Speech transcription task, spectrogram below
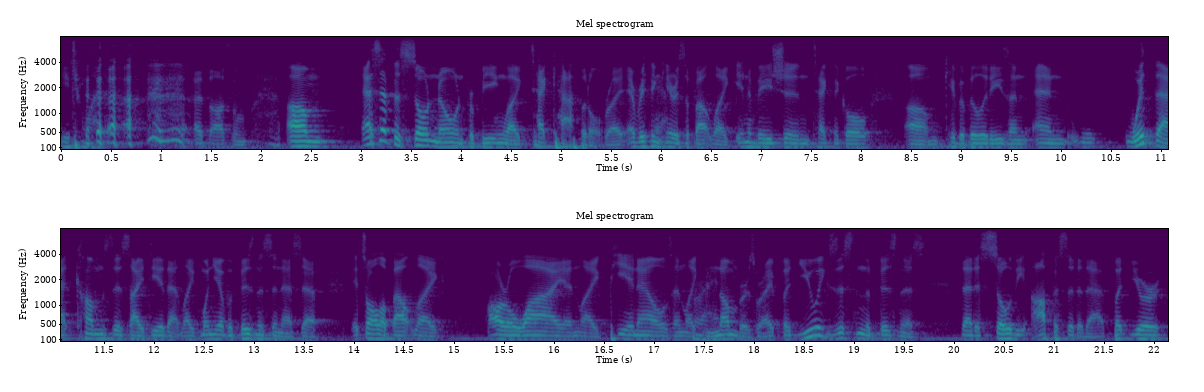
each one. That's awesome. Um, SF is so known for being like tech capital, right? Everything Yeah. here is about like innovation, technical um, capabilities, and and with that comes this idea that like when you have a business in SF, it's all about like ROI and like P and Ls and like Right. numbers, right? But you exist in the business that is so the opposite of that. But you're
